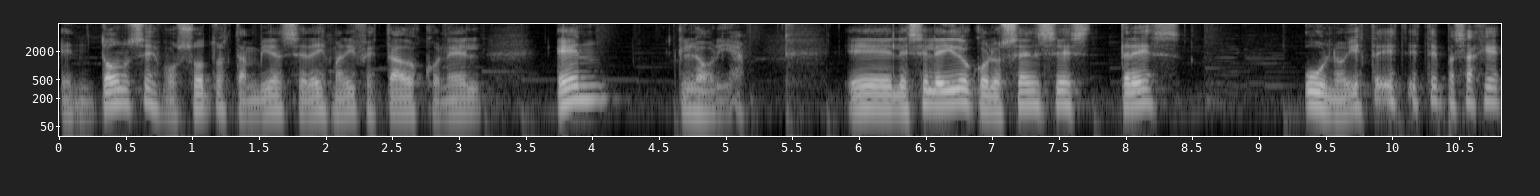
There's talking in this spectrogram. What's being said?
entonces vosotros también seréis manifestados con Él en gloria. Eh, les he leído Colosenses 3, 1. Y este, este, este pasaje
